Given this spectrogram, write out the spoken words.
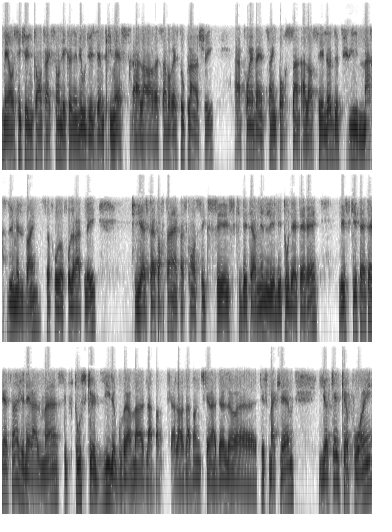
mais on sait qu'il y a une contraction de l'économie au deuxième trimestre. Alors, ça va rester au plancher à 0,25% Alors, c'est là depuis mars 2020, ça faut, faut le rappeler. Puis euh, c'est important hein, parce qu'on sait que c'est ce qui détermine les, les taux d'intérêt. Mais ce qui est intéressant généralement, c'est plutôt ce que dit le gouverneur de la banque. Alors, de la Banque du Canada, là, euh, Tiff Maclean, il y a quelques points,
